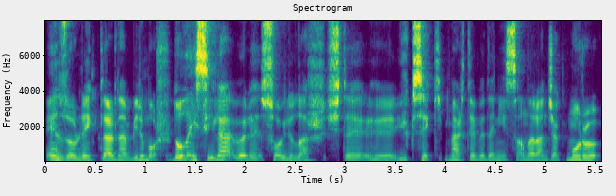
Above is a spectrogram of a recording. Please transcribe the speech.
en zor renklerden biri mor. Dolayısıyla böyle soylular işte e, yüksek mertebeden insanlar ancak moru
